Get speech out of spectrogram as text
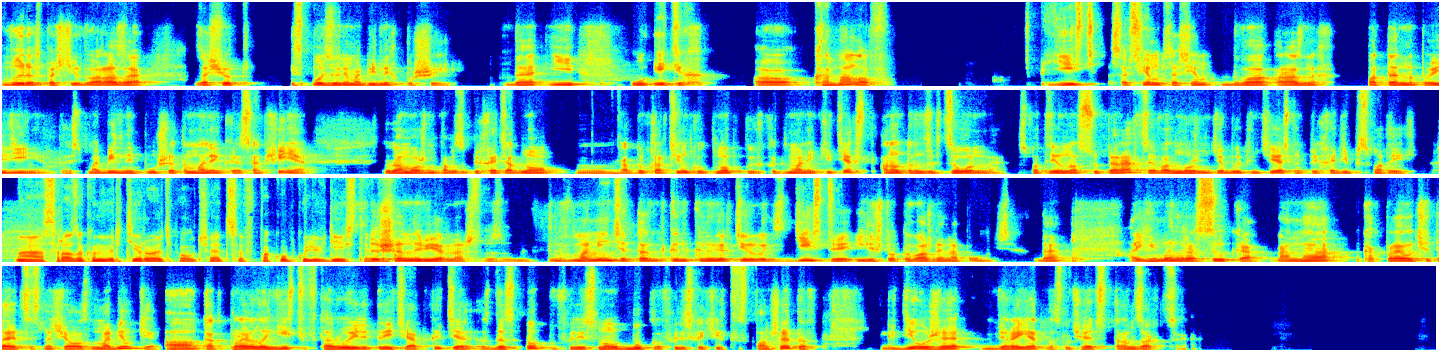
вырос почти в два раза за счет использования мобильных пушей. Да? И у этих э, каналов есть совсем-совсем два разных паттерна поведения. То есть мобильный пуш – это маленькое сообщение – Туда можно там запихать одно, одну картинку, кнопку, какой-то маленький текст. Оно транзакционное. Смотри, у нас супер акция, возможно, тебе будет интересно, приходи посмотреть. А сразу конвертировать, получается, в покупку или в действие? Совершенно верно. В моменте конвертировать действие или что-то важное напомнить. Да? А e-mail рассылка, она, как правило, читается сначала с мобилки, а, как правило, есть второе или третье открытие с десктопов или с ноутбуков или с каких-то с планшетов, где уже, вероятно, случается транзакция.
